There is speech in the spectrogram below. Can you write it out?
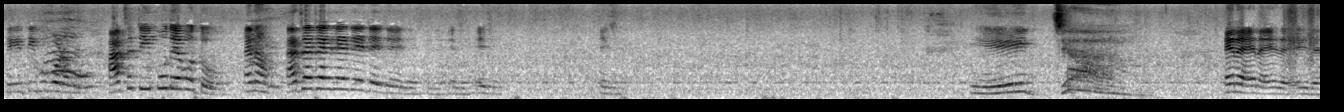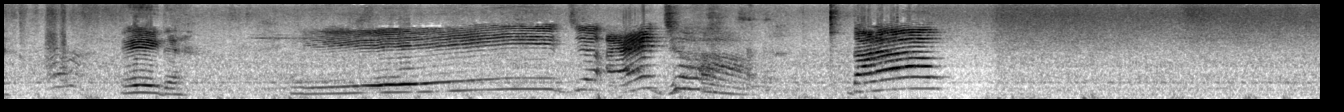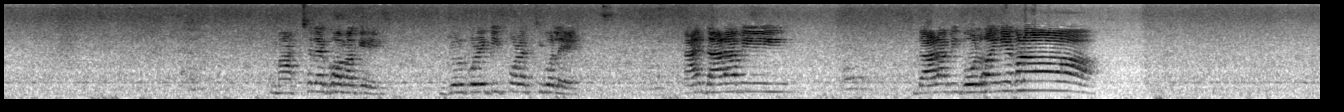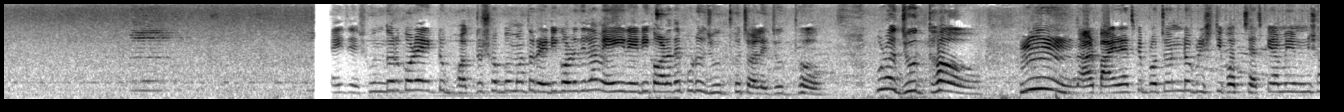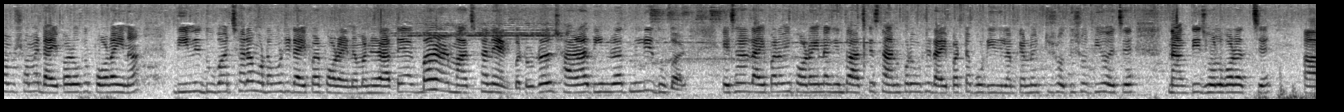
দেখি টিপু পড়াবো আচ্ছা টিপু দেবো তো। হ্যাঁ আচ্ছা আচ্ছা এই যে এই যে এই যে এই যে। এই যা এই যা দাঁড়াও মারছে দেখো আমাকে। জোর করে টিপ পড়াচ্ছি বলে। আয় দাঁড়াবি। দাঁড়াবি, গোল হয়নি এখনও। এই যে সুন্দর করে একটু ভদ্রসভ্য মতো রেডি করে দিলাম। এই রেডি করাতে পুরো যুদ্ধ চলে, যুদ্ধ। পুরো যুদ্ধ। হুম, আর বাইরে আজকে প্রচণ্ড বৃষ্টি পড়ছে। আজকে আমি এমনি সব সময় ডাইপার ওকে পরাই না। দিনে দুবার ছাড়া মোটামুটি ডাইপার পরাই না। মানে রাতে একবার আর মাঝখানে একবার। টোটাল সারা দিন রাত মিলিয়ে দুবার। এছাড়া ডাইপার আমি পরাই না, কিন্তু আজকে স্নান করে উঠে ডাইপারটা পরিয়ে দিলাম। কেন একটু সর্দি সর্দি হয়েছে, নাক দিয়ে ঝোল গড়াচ্ছে।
